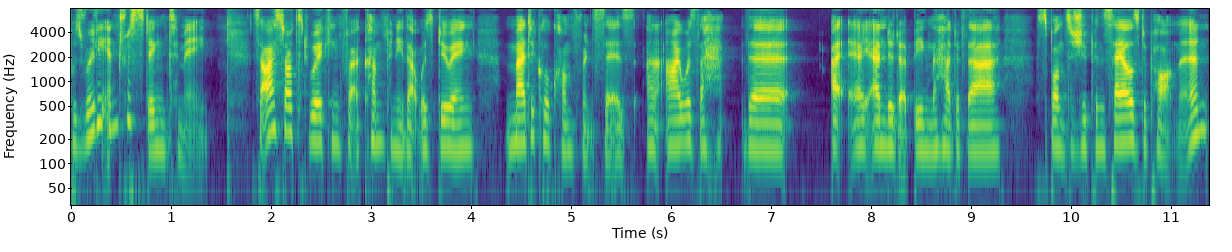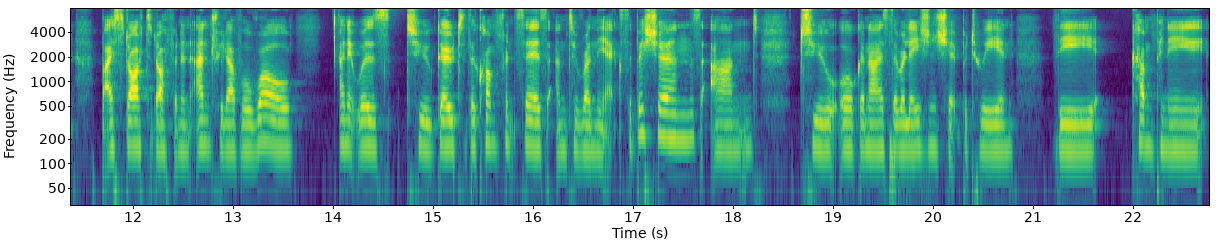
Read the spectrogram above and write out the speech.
was really interesting to me. So I started working for a company that was doing medical conferences, and I was the the I, I ended up being the head of their sponsorship and sales department. But I started off in an entry level role and it was to go to the conferences and to run the exhibitions and to organize the relationship between the company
